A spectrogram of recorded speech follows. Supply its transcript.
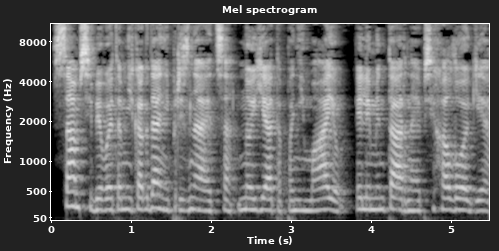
Сам себе в этом никогда не признается, но я-то понимаю, элементарная психология.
